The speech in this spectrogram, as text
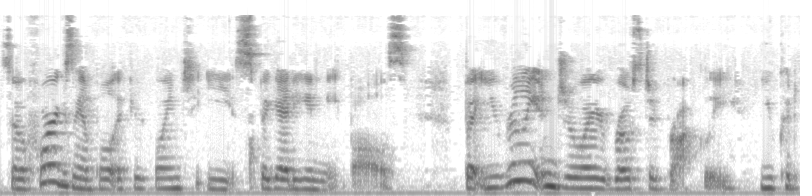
So for example, if you're going to eat spaghetti and meatballs, but you really enjoy roasted broccoli, you could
